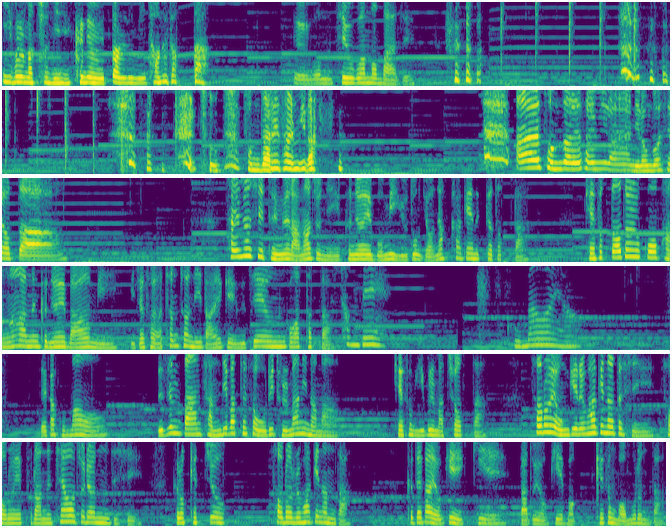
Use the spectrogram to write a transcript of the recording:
입을 맞추니 그녀의 떨림이 전해졌다. 이거는 지우고 한번 봐야지. 조, 존잘의 삶이란. 아, 존잘의 삶이란 이런 것이었다. 살며시 등을 안아주니 그녀의 몸이 유독 연약하게 느껴졌다. 계속 떠들고 방황하는 그녀의 마음이 이제서야 천천히 나에게 의지해오는 것 같았다. 선배, 고마워요. 내가 고마워. 늦은 밤 잔디밭에서 우리 둘만이 남아 계속 입을 맞추었다. 서로의 온기를 확인하듯이 서로의 불안을 채워주려는 듯이 그렇게 쭉 서로를 확인한다. 그대가 여기에 있기에 나도 여기에 머- 계속 머무른다.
